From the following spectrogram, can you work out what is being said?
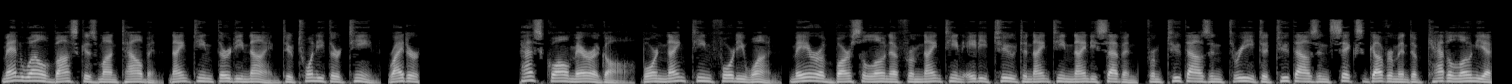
Manuel Vázquez Montalbán 1939 to 2013, writer. Pascual Maragall born 1941, mayor of Barcelona from 1982 to 1997, from 2003 to 2006 Government of Catalonia.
